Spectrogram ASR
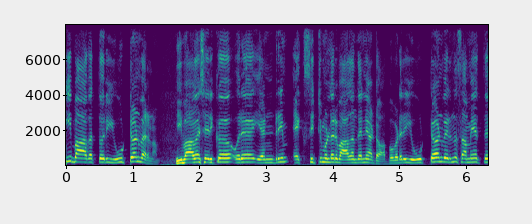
ഈ ഭാഗത്ത് ഒരു യൂ ടേൺ വരണം. ഈ ഭാഗം ശരിക്കും ഒരു എൻട്രിയും എക്സിറ്റുമുള്ള ഒരു ഭാഗം തന്നെ കേട്ടോ. അപ്പോൾ ഇവിടെ ഒരു യൂ ടേൺ വരുന്ന സമയത്ത്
